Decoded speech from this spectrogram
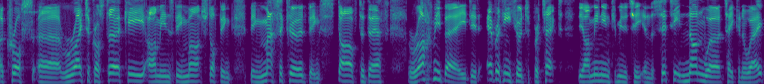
across, uh, right across Turkey, Armenians being marched off, being, being massacred, being starved to death, Rahmi Bey did everything he could to protect the Armenian community in the city. None were taken away.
